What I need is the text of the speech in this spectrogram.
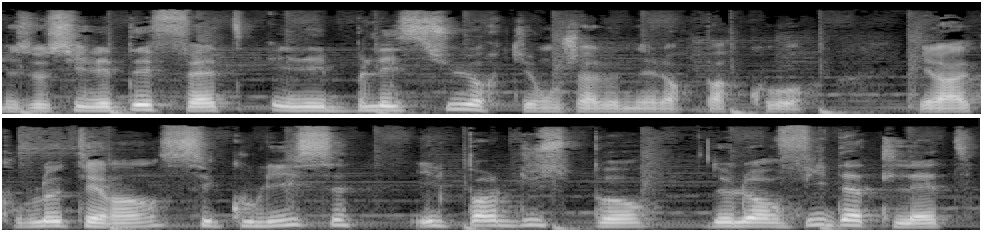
mais aussi les défaites et les blessures qui ont jalonné leur parcours. Ils racontent le terrain, ses coulisses, ils parlent du sport, de leur vie d'athlète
